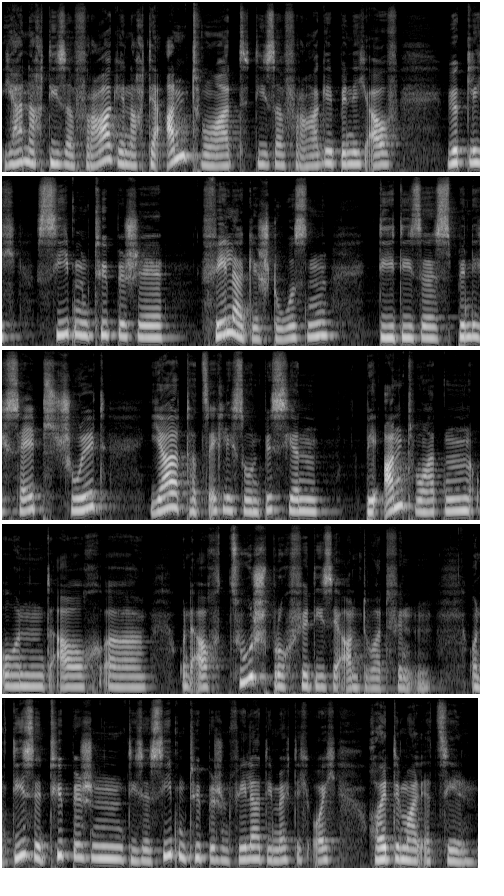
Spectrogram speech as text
ja, nach dieser Frage, nach der Antwort dieser Frage bin ich auf wirklich sieben typische Fehler gestoßen, die dieses bin ich selbst schuld ja tatsächlich so ein bisschen beantworten und auch, äh, und auch Zuspruch für diese Antwort finden. Und diese typischen, diese sieben typischen Fehler, die möchte ich euch heute mal erzählen.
